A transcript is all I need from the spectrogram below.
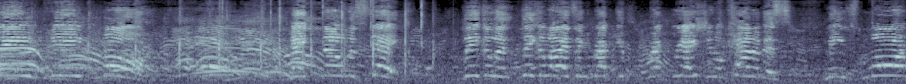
we need more. Make no mistake, legal, legalizing rec- recreational cannabis means more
